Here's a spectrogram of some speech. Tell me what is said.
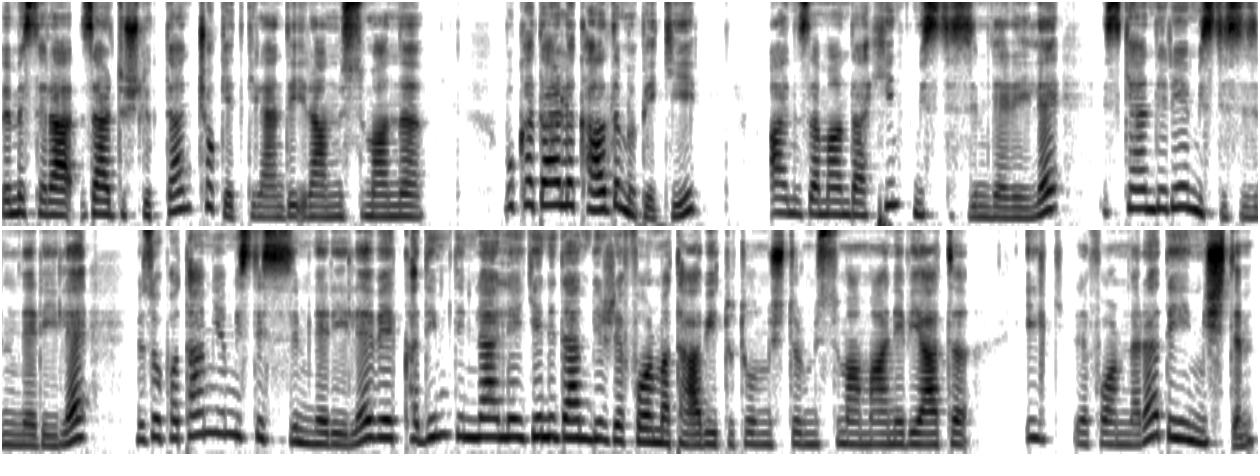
ve mesela Zerdüşlükten çok etkilendi İran Müslümanlığı. Bu kadarla kaldı mı peki? Aynı zamanda Hint mistisizmleriyle, İskenderiye mistisizmleriyle, Mezopotamya mistisizmleriyle ve kadim dinlerle yeniden bir reforma tabi tutulmuştur Müslüman maneviyatı. İlk reformlara değinmiştim.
